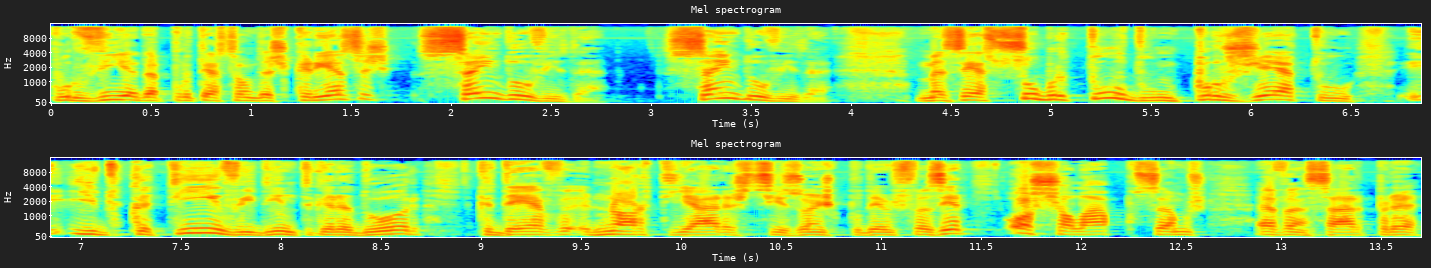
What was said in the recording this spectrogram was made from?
por via da proteção das crianças, sem dúvida. Sem dúvida. Mas é, sobretudo, um projeto educativo e de integrador que deve nortear as decisões que podemos fazer. Oxalá possamos avançar para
